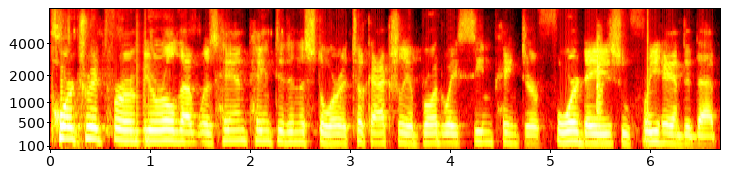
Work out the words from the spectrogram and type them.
portrait for a mural that was hand painted in the store it took actually a broadway scene painter four days who freehanded that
